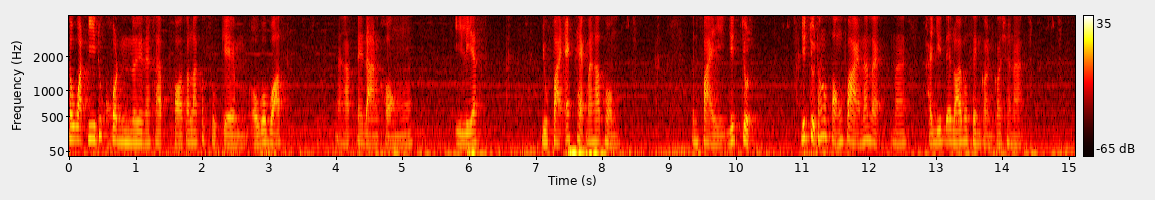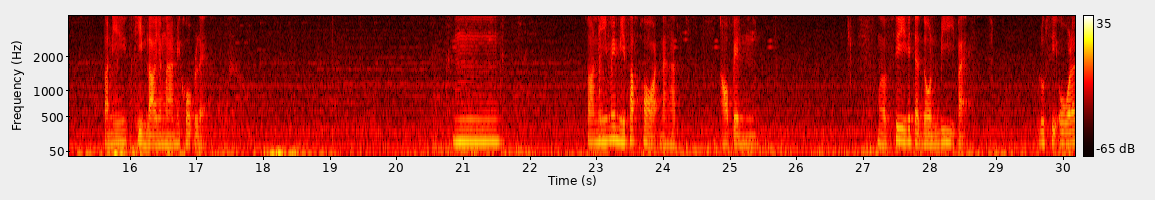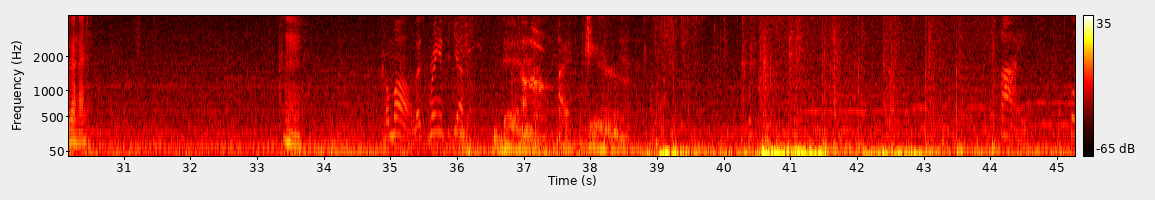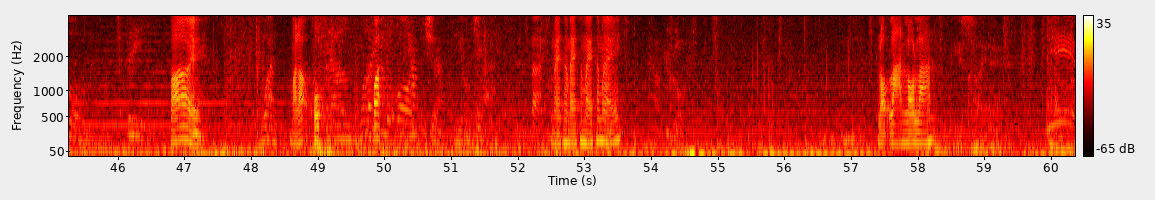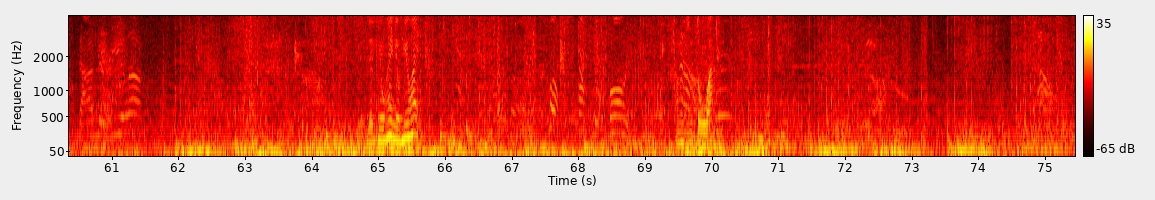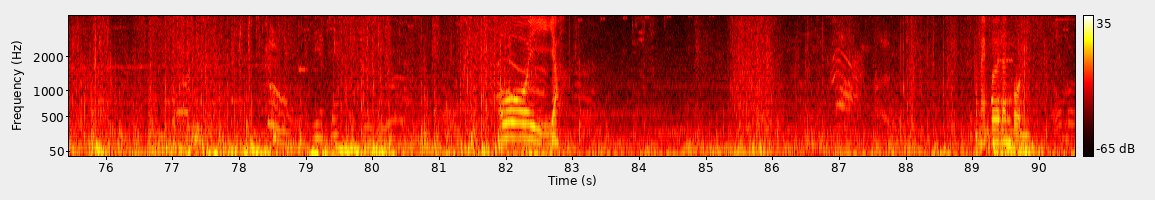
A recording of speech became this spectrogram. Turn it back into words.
สวัสดีทุกคนเลยนะครับ ขอต้อนรับเข้าสู่เกม Overwatch นะครับ ในด่านของ e l i a s อยู่ฝ่าย a c t a c นะครับผม เป็นฝ่ายยึดจุด ยึดจุดทั้งสองฝ่ายนั่นแหละนะ ใครยึดได้ร้อยเปอร์เซ็นต์ก่อนก็ชนะ ตอนนี้ทีมเรายังมาไม่ครบเลย อืม ตอนนี้ไม่มีซัพพอร์ตนะครับ เอาเป็นเมอร์ซี่ก็จะโดนบี้ไป ลูซิโอแล้วกันนะ อืม Come on, let's bring it together. I give. Five, four, three, ไป one. มาแล้วครบ Round one. What? Capture the objective. ทางไหนทางไหนทางไหนทางไหนรอร้านรอร้าน Excited. Yeah, time to heal up. เดี๋ยวหิวให้เดี๋ยวหิวให้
